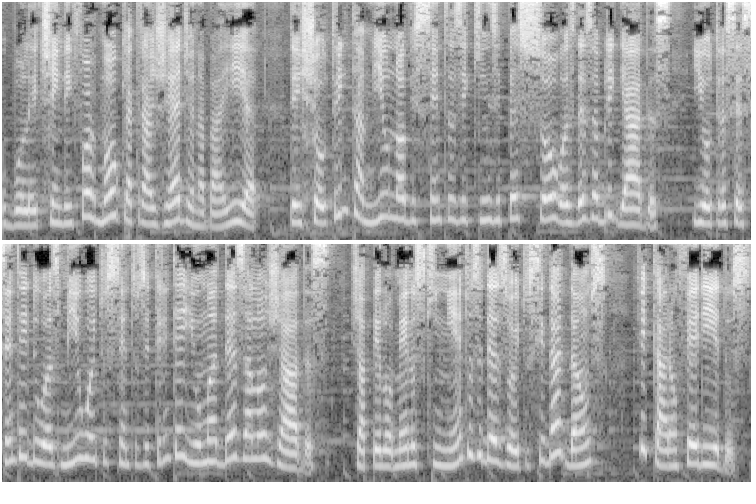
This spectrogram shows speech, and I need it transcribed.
O boletim ainda informou que a tragédia na Bahia deixou 30.915 pessoas desabrigadas e outras 62.831 desalojadas. Já pelo menos 518 cidadãos ficaram feridos.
